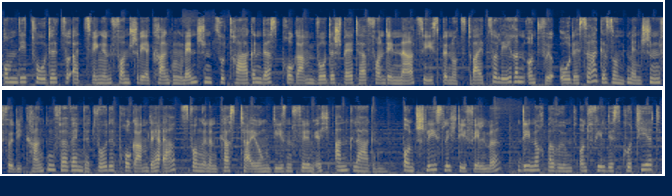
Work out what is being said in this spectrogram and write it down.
um die Tode zu erzwingen von schwerkranken Menschen zu tragen das Programm wurde später von den Nazis benutzt weit zu lehren und für Odessa gesund Menschen für die Kranken verwendet wurde Programm der erzwungenen Kasteiung diesen Film ich anklagen. Und schließlich die Filme, die noch berühmt und viel diskutiert,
